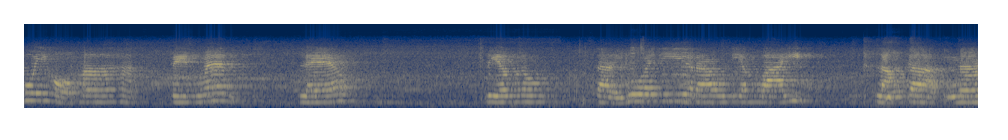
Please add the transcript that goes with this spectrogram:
กุ้ยหอมมาหั่นเป็นแว่น แล้ว เรียงลงใส่ถ้วยที่เราเตรียมไว้ หลังจากนั้น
